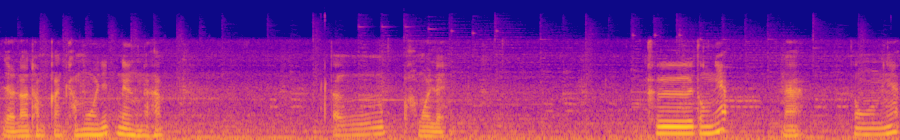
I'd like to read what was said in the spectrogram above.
เดี๋ยวเราทำการขโมยนิดนึงนะครับตึ๊บขโมยเลย คือตรงเนี้ยนะ ตรงเนี้ย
